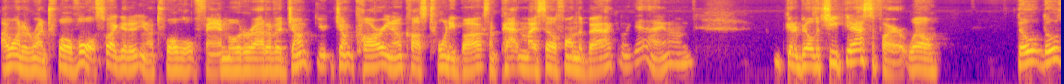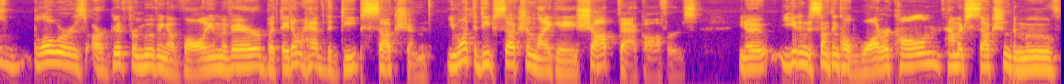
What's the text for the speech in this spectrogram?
I wanted to run 12 volts, so I get a you know 12 volt fan motor out of a junk junk car. You know, cost 20 bucks. I'm patting myself on the back. I'm like, yeah, you know, I'm going to build a cheap gasifier. Well, those blowers are good for moving a volume of air, but they don't have the deep suction. You want the deep suction like a shop vac offers. You know, you get into something called water column, how much suction to move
